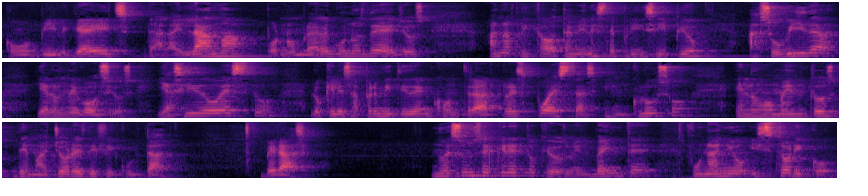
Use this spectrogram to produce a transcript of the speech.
como Bill Gates, Dalai Lama, por nombrar algunos de ellos, han aplicado también este principio a su vida y a los negocios. Y ha sido esto lo que les ha permitido encontrar respuestas incluso en los momentos de mayores dificultad. Verás, no es un secreto que 2020 fue un año histórico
